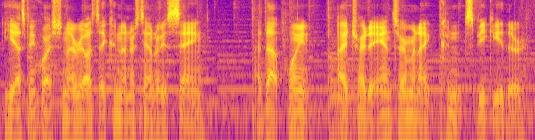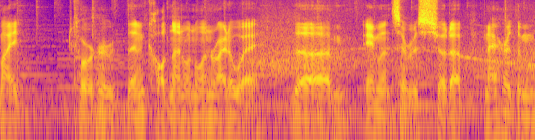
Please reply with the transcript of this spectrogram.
he asked me a question, I realized I couldn't understand what he was saying. At that point, I tried to answer him and I couldn't speak either. My coworker then called 911 right away. The um, ambulance service showed up, and I heard them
